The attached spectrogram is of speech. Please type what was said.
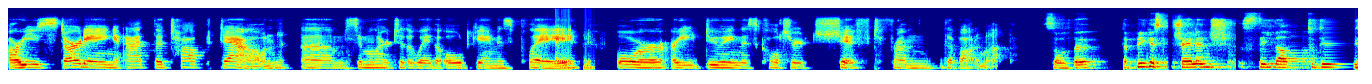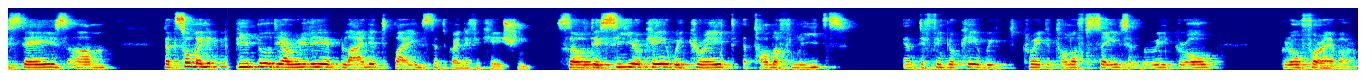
are you starting at the top down, um, similar to the way the old game is played, or are you doing this culture shift from the bottom up? So the the biggest challenge still up to these days um, that so many people they are really blinded by instant gratification. So they see okay we create a ton of leads and they think okay we create a ton of sales and we will grow grow forever.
